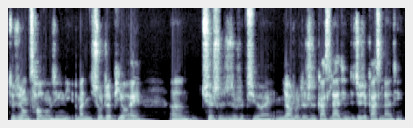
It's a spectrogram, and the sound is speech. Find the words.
就这种操纵心理，对吧？你说这 PUA，嗯，确实这就是 PUA。你要说这是 gaslighting，这就是 gaslighting。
